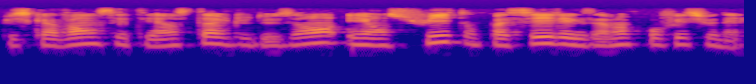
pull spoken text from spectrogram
Puisqu'avant, c'était un stage de deux ans et ensuite, on passait l'examen professionnel.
